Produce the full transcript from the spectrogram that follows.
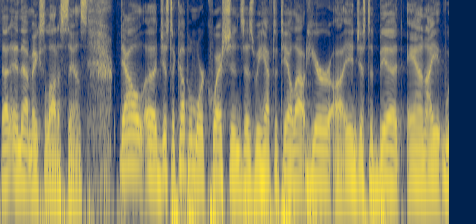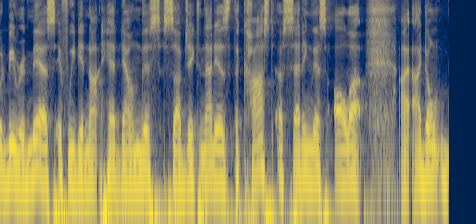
That and that makes a lot of sense. Now, uh, just a couple more questions as we have to tail out here uh, in just a bit, and I would be remiss if we did not head down this subject, and that is the cost of setting this all up. I, I don't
